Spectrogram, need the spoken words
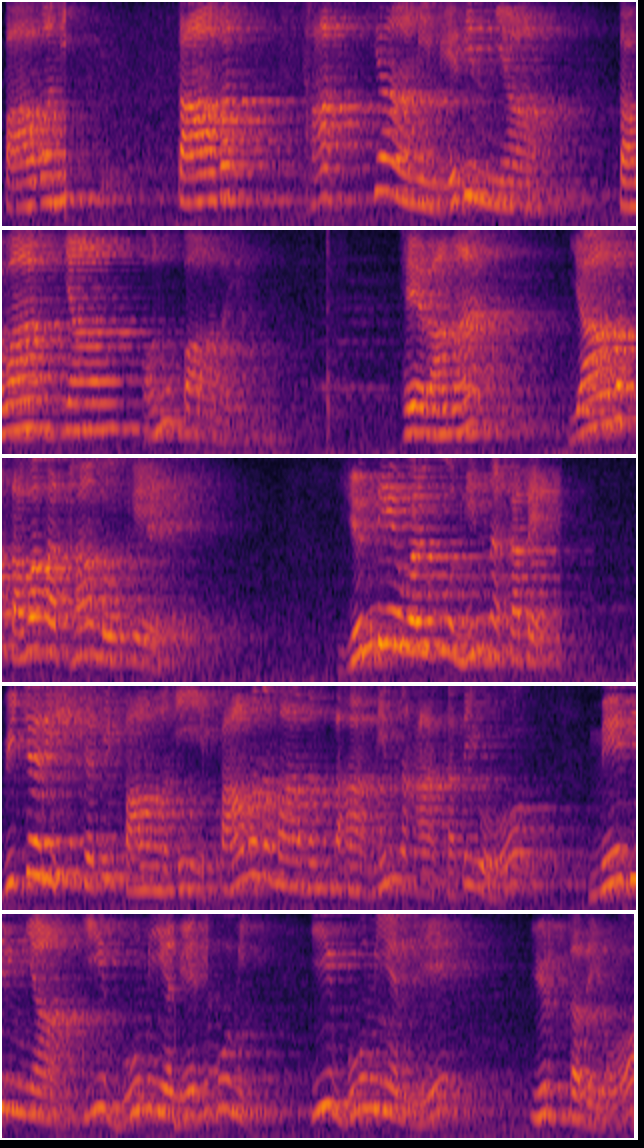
ಪಾವನಿ, ತಾವತ್ ಸ್ಥಾಸ್ಯಾನಿ ವೇದಿನ್ಯಾ, ತವಾಜ್ಞಾ ಅನುಪಾಲಯ ಹೇ ರಾಮ, ಯಾವತ್ ತವ ಕಥಾ ಲೋಕೆ, ಎಲ್ಲಿಯವರೆಗೂ ನಿನ್ನ ಕತೆ ವಿಚರಿಷ್ಯತಿ ಪಾವನಿ, ಪಾವನವಾದಂತಹ ನಿನ್ನ ಆ ಕಥೆಯು ಮೇದಿನ್ಯ ಈ ಭೂಮಿಯ ಮೇದಿ ಭೂಮಿ, ಈ ಭೂಮಿಯಲ್ಲಿ ಇರ್ತದೆಯೋ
